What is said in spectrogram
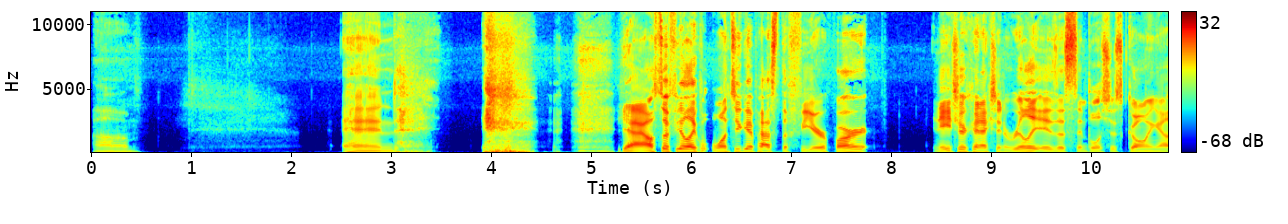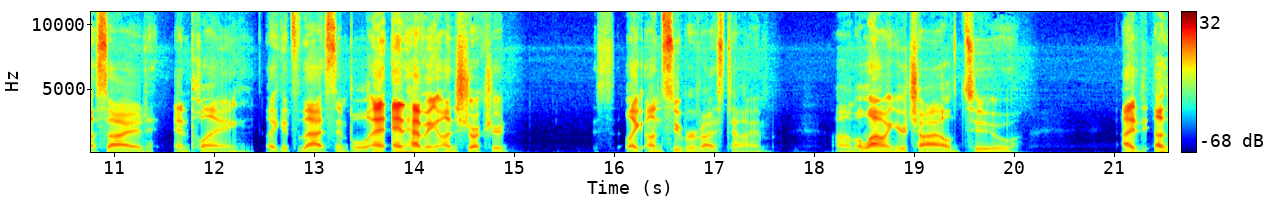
Um, and yeah, I also feel like once you get past the fear part, nature connection really is as simple as just going outside and playing. Like it's that simple, and, and having unstructured, like unsupervised time, um, allowing your child to. I, a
